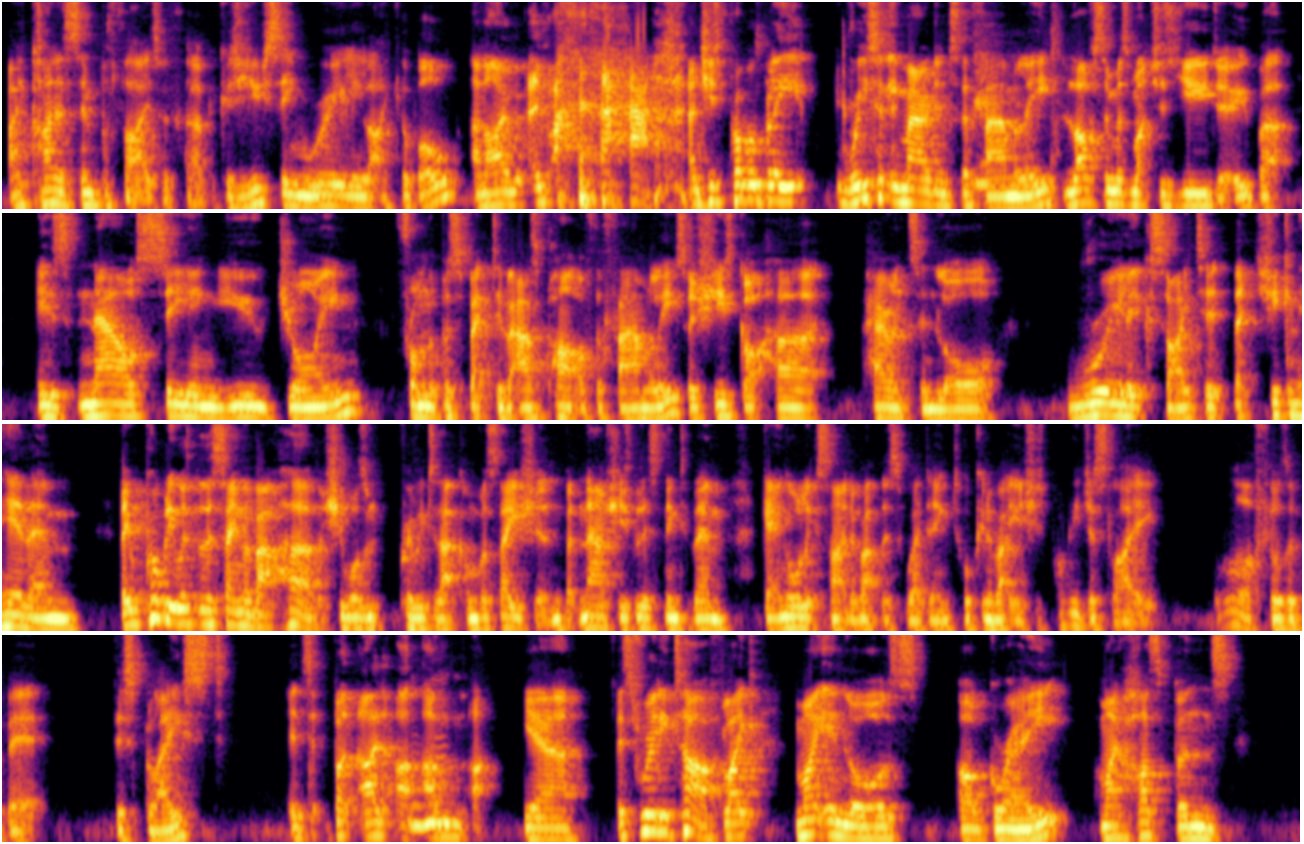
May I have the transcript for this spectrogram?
I kind of sympathize with her because you seem really likable, and I, and she's probably recently married into the family, loves him as much as you do, but is now seeing you join from the perspective as part of the family. So she's got her parents-in-law really excited that she can hear them they probably was the same about her, but she wasn't privy to that conversation. But now she's listening to them getting all excited about this wedding, talking about you. She's probably just like, oh, feels a bit displaced. It's, but I, mm-hmm. I, am yeah, it's really tough. Like my in-laws are great. My husband's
